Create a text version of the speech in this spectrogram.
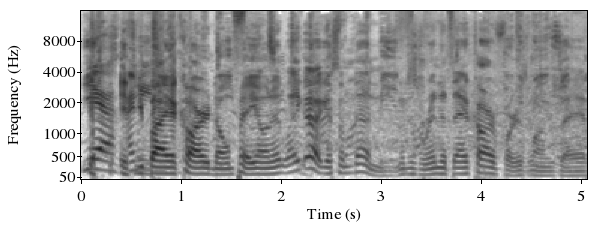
Yeah, If I you mean, buy a car, don't pay on it, like, oh, I guess I'm done. I just rented that car for as long as I had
